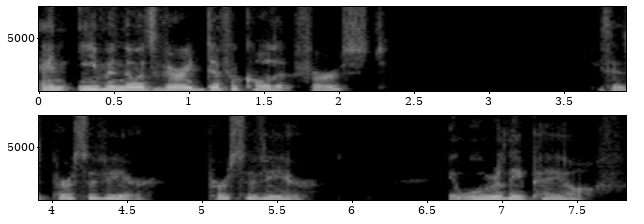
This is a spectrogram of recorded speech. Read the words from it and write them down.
And even though it's very difficult at first, he says, persevere, persevere. It will really pay off.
